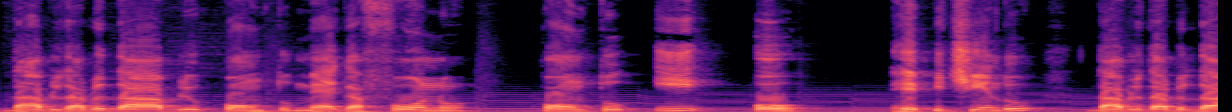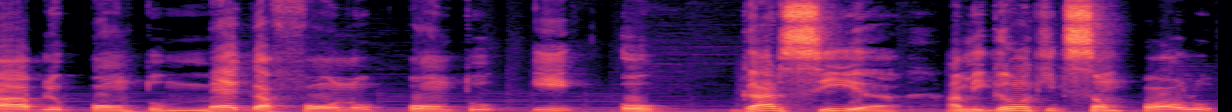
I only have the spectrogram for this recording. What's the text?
www.megafono.io. Repetindo, www.megafono.io. Garcia, amigão aqui de São Paulo,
